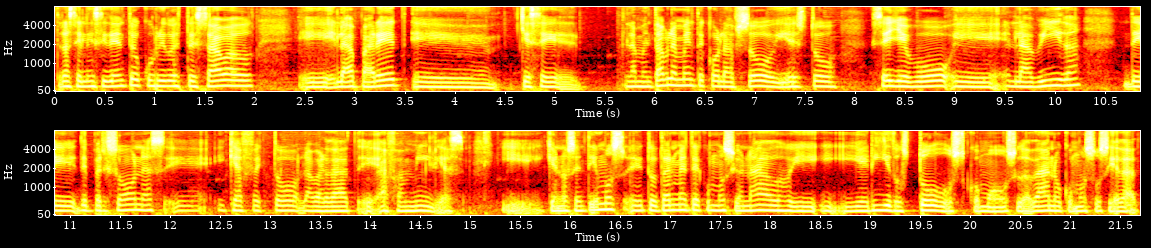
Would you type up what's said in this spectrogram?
Tras el incidente ocurrido este sábado, eh, la pared eh, que se lamentablemente colapsó y esto se llevó eh, la vida de, personas eh, y que afectó, la verdad, eh, a familias y, que nos sentimos eh, totalmente conmocionados y, heridos todos como ciudadanos, como sociedad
